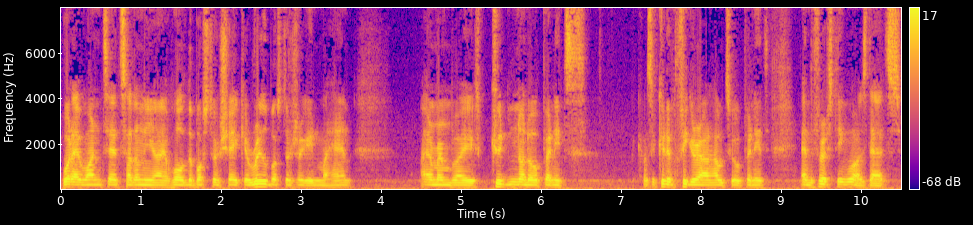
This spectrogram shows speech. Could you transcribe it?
What I wanted. Suddenly, I hold the Boston Shaker, real Boston Shaker, in my hand. I remember I could not open it because I couldn't figure out how to open it. And the first thing was that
